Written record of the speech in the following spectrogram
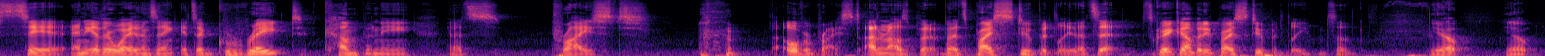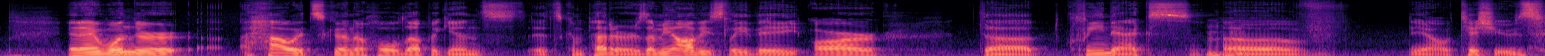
say it any other way than saying it's a great company that's priced overpriced. I don't know how to put it, but it's priced stupidly. That's it. It's a great company priced stupidly. So Yep, yep. And I wonder how it's going to hold up against its competitors. I mean, obviously they are the Kleenex Mm-hmm. of you know tissues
